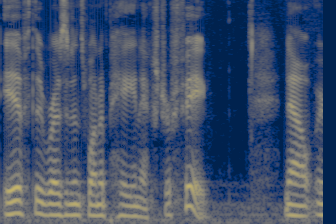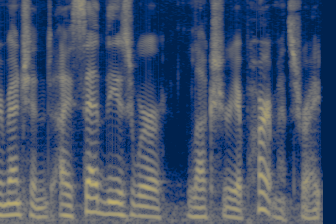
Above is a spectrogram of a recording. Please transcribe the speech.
if the residents want to pay an extra fee. Now, we mentioned, I said these were luxury apartments, right?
